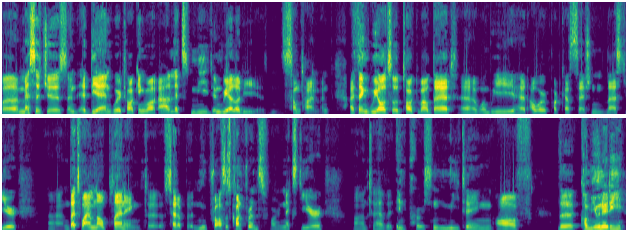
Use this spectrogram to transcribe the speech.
uh, messages and at the end we're talking about ah let's meet in reality sometime. And i think we also talked about that uh, when we had our podcast session last year. Um, that's why i'm now planning to set up a new process conference for next year uh, to have an in-person meeting of the community,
